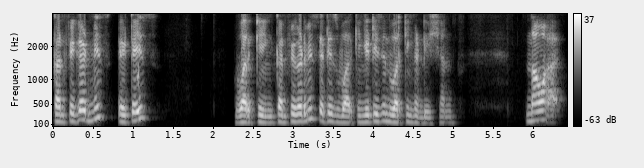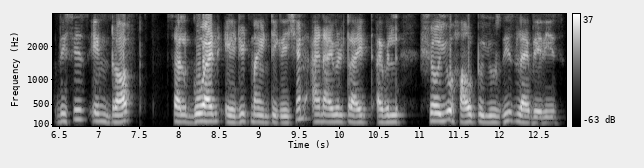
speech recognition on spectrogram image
Configured means it is working. Configured means it is working. It is in working condition. Now uh, this is in draft. So I'll go and edit my integration and I will try it. I will show you how to use these libraries.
